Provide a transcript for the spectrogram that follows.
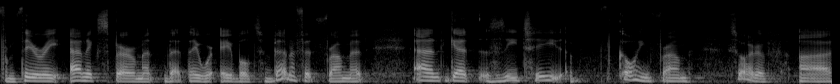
from theory and experiment that they were able to benefit from it and get ZT going from sort of uh,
